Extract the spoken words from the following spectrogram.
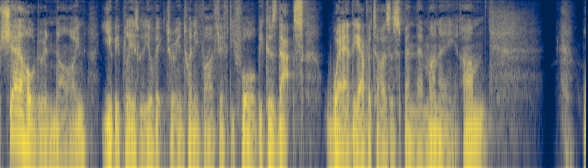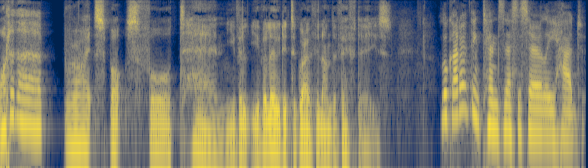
shareholder in Nine, you'd be pleased with your victory in 2554 because that's where the advertisers spend their money. Um, what are the bright spots for 10? You've, you've alluded to growth in under 50s. Look, I don't think 10's necessarily had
